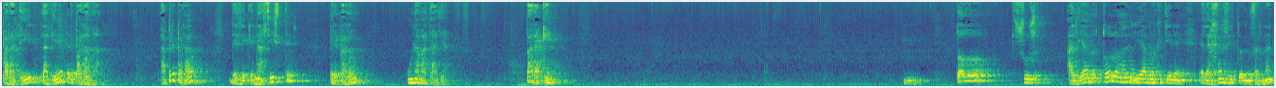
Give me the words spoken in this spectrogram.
Para ti la tiene preparada. La ha preparado. Desde que naciste, preparó una batalla. ¿Para qué? Todos sus aliados, todos los aliados que tiene el ejército infernal,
